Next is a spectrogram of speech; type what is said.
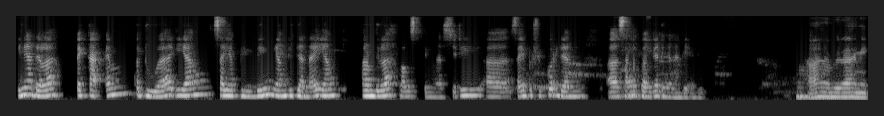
ini adalah PKM kedua yang saya bimbing yang didanai yang alhamdulillah lolos timnas. Jadi uh, saya bersyukur dan uh, sangat bangga dengan adik-adik. Alhamdulillah nih.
